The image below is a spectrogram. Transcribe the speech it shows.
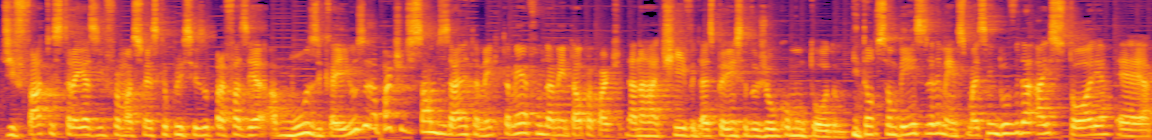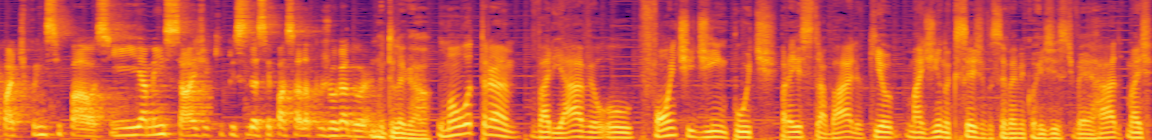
de fato extrair as informações que eu preciso para fazer a música e usa a parte de sound design também, que também é fundamental para a parte da narrativa e da experiência do jogo como um todo. Então, são bem esses elementos, mas sem dúvida a história é a parte principal assim e a mensagem que precisa ser passada para o jogador. Muito legal. Uma outra variável ou fonte de input para esse trabalho, que eu imagino que seja, você vai me corrigir se estiver errado, mas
